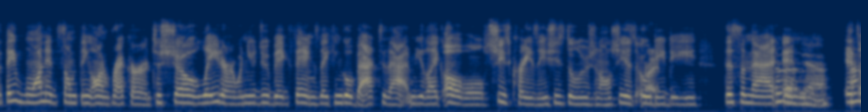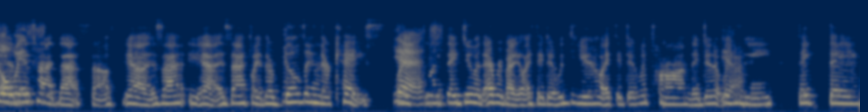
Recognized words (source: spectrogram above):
but they wanted something on record to show later when you do big things they can go back to that and be like oh well she's crazy she's delusional she has Right. odd this and that Oh, and yeah. it's Oh, yeah, always tried that stuff. Yeah, is that yeah, exactly. They're building their case. Like, like they do with everybody, like they did with you, like they did with Tom, they did it with Yeah. me. They they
